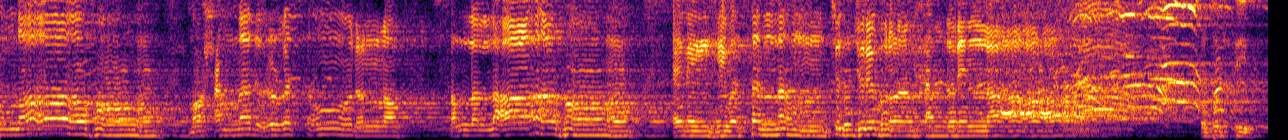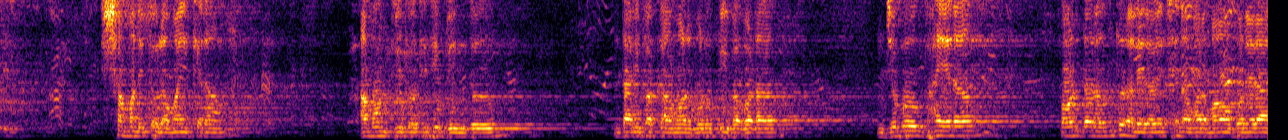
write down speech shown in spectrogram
Allah, মোহাম্মদুর রাসূলুল্লাহ সাল্লাল্লাহু আলাইহি ওয়াসাল্লাম। জোরে জোরে বলুন, আলহামদুলিল্লাহ। উপস্থিত সম্মানিত ওলামায়ে কেরাম, আমন্ত্রিত অতিথিবৃন্দ দাড়িপাকা আমার মুরব্বী বাবারা, যুবক ভাইয়েরা, পর্দার অন্তরালে রয়েছেন আমার মা বোনেরা।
